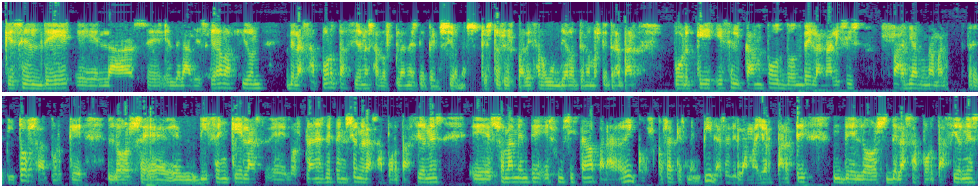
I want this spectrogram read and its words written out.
que es el de, eh, las, eh, el de la desgrabación de las aportaciones a los planes de pensiones, que esto si os parece algún día lo tenemos que tratar porque es el campo donde el análisis falla de una manera estrepitosa, porque los eh, dicen que las, eh, los planes de pensión y las aportaciones eh, solamente es un sistema para ricos, cosa que es mentira. Es decir, la mayor parte de, los, de las aportaciones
